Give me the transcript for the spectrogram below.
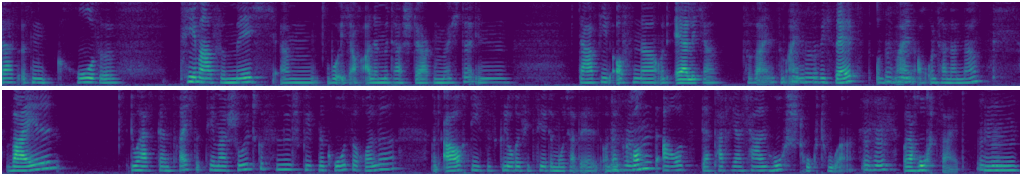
das ist ein großes Thema für mich, ähm, wo ich auch alle Mütter stärken möchte, in da viel offener und ehrlicher zu sein. Zum einen mhm. zu sich selbst und mhm. zum einen auch untereinander, weil du hast ganz recht, das Thema Schuldgefühl spielt eine große Rolle und auch dieses glorifizierte Mutterbild. Und das mhm. kommt aus der patriarchalen Hochstruktur mhm. oder Hochzeit. Mhm. Mm.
